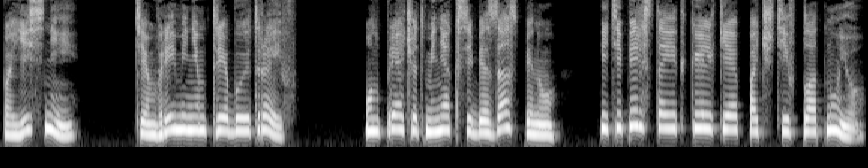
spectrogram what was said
«Поясни». Тем временем требует Рейв. Он прячет меня к себе за спину и теперь стоит к Эльке почти вплотную.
